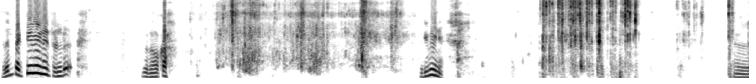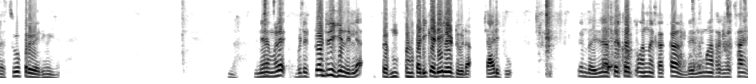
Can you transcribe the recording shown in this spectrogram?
അതും പെട്ടി വീണിട്ടുണ്ട്. നോക്കാം. കരിമീന് നല്ല സൂപ്പർ കരിമീൻ പിന്നെ നമ്മൾ ഇവിടെ ഇട്ടുകൊണ്ടിരിക്കുന്നില്ല. പടിക്കടിയിലോട്ട് വിടാം ചാടിപ്പോവും. ഇതുണ്ടോ? ഇതിനകത്തൊക്കെ വന്ന കക്ക ഉണ്ട് ഇന്ന് മാത്രം കക്കായ.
